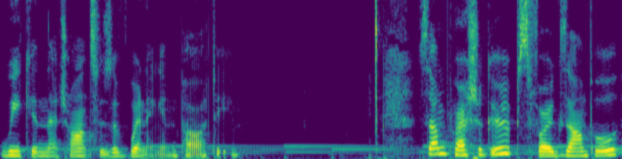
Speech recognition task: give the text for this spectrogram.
weaken their chances of winning in party. Some pressure groups, for example,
